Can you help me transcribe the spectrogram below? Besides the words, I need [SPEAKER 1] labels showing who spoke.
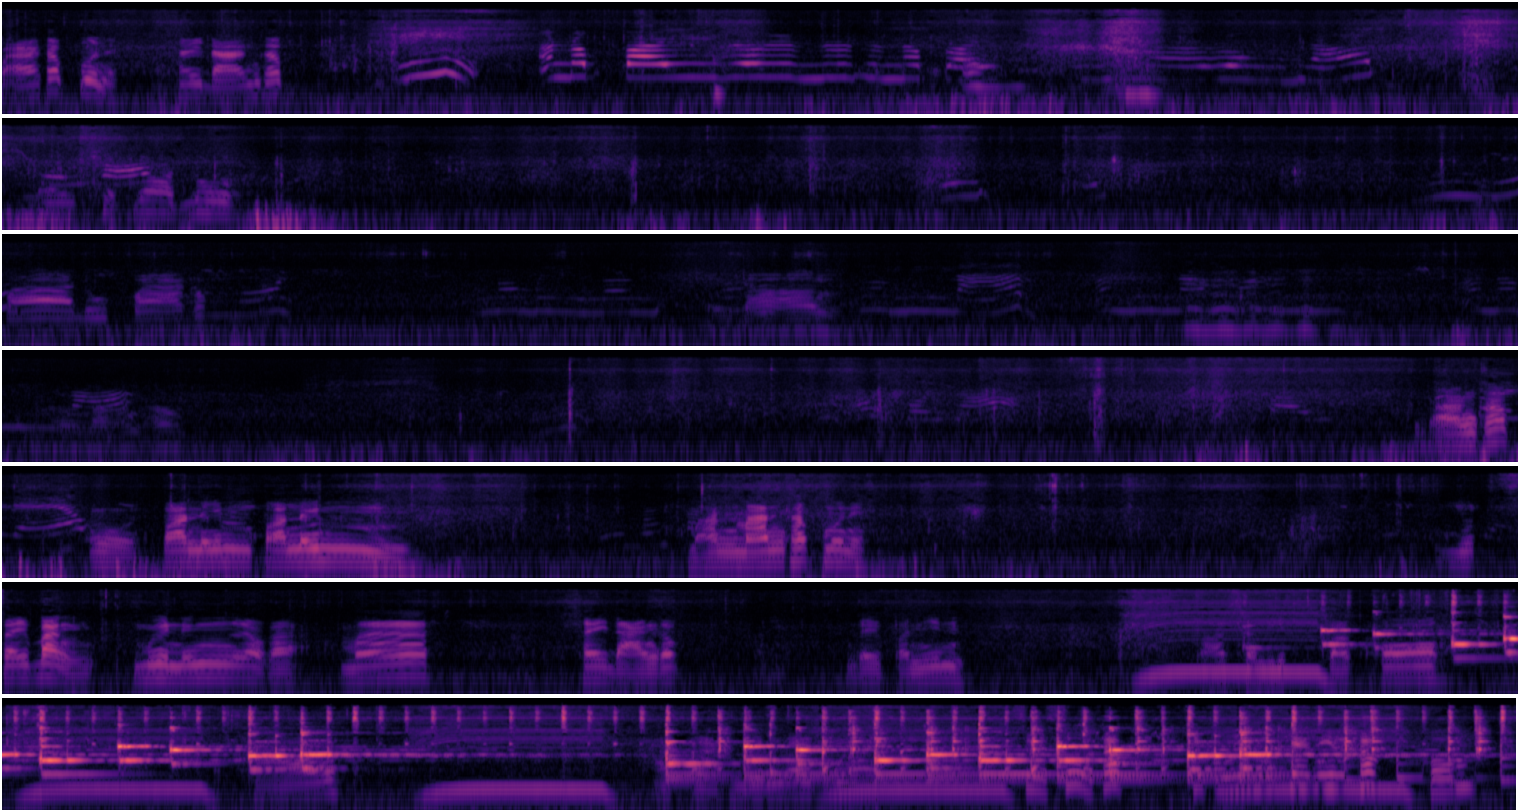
[SPEAKER 1] ปลาครับมื้อนี่ใช้ด่างครับนี่อัน
[SPEAKER 2] นั้นไปอันนั้นไปลงน้
[SPEAKER 1] ลองเช็ดยอดดูปลาดูปลาครับางครับโอ้ปลานิมปลานิมมันมันครับมือนี่หยุดใส่บ้างมือนึงแล้วก็มาใส่ด่างครับ ได้ปลานิมปลาสลิดปลาคอขาวอากาศเย็นแน่ใช่ไหสู้ครับคลินี้แค่ะครับผม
